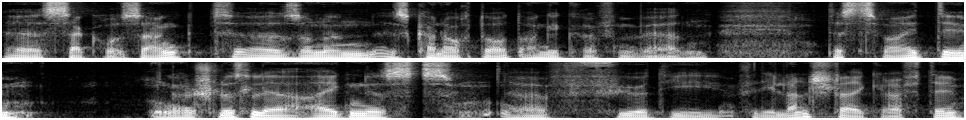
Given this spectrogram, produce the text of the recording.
äh sakrosankt, äh, sondern es kann auch dort angegriffen werden. Das zweite äh, Schlüsselereignis für die, für die Landstreitkräfte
